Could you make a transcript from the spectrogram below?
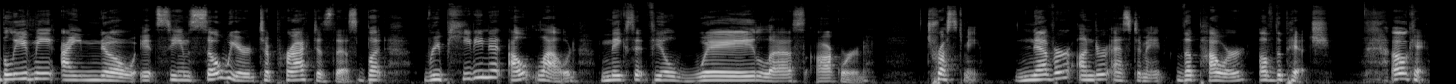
believe me, I know it seems so weird to practice this, but repeating it out loud makes it feel way less awkward. Trust me, never underestimate the power of the pitch. Okay,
